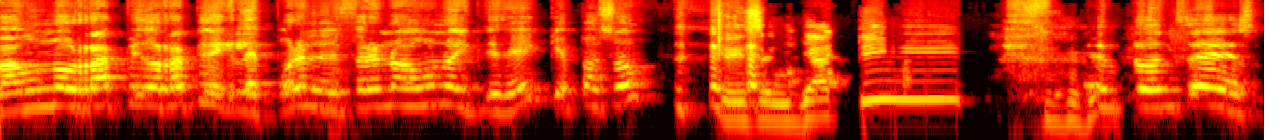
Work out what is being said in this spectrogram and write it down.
va uno rápido, rápido y le ponen el freno a uno y dicen, ¿qué pasó? Que dicen, ya ti. Entonces,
